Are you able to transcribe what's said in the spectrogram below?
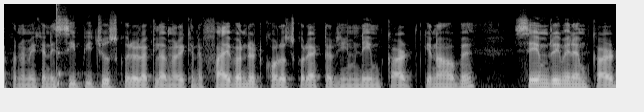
এখন আমি এখানে সিপি চুজ করে রাখলে আমার এখানে ফাইভ হান্ড্রেড খরচ করে একটা রিনেম কার্ড কেনা হবে। সেম রিনেম কার্ড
